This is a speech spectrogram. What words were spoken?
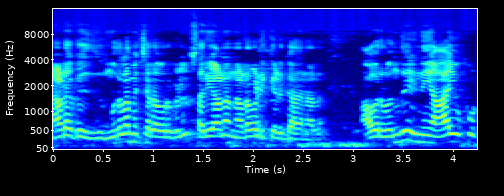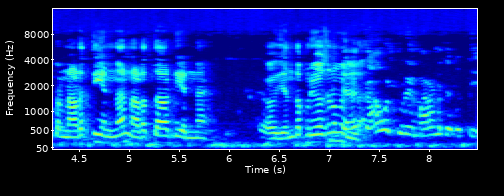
நட முதலமைச்சர் அவர்கள் சரியான நடவடிக்கை எடுக்காதனால. அவர் வந்து இனி ஆய்வு கூட்டம் நடத்தி என்ன நடத்தாட்டி என்ன? எந்த பிரயோஜனமும் இல்லை. காவல்துறை மரணத்தை பத்தி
